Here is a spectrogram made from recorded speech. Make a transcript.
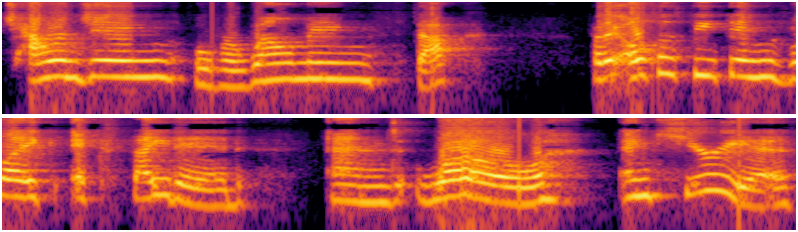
challenging, overwhelming, stuck. But I also see things like excited and whoa and curious.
